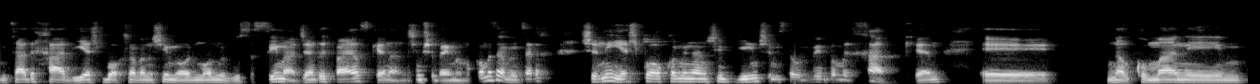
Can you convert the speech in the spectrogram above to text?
מצד אחד יש בו עכשיו אנשים מאוד מאוד מבוססים, ה gentrifiers, כן, האנשים שבאים למקום הזה, אבל מצד שני יש פה כל מיני אנשים פגיעים שמסתובבים במרחב, כן, אה, נרקומנים,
